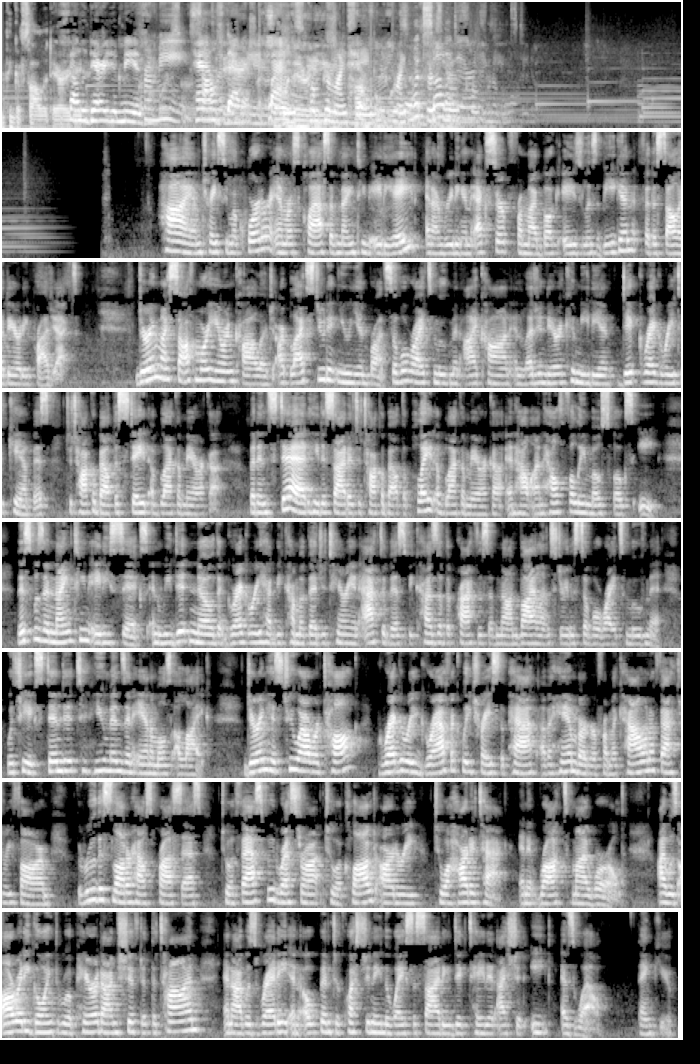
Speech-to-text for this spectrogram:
I think of solidarity. Solidarity to me is For me, hands down solidarity. class. Solidarity come from my is a powerful shame. word. My What's personal solidarity? Hi, I'm Trayce McQuirter, Amherst class of 1988, and I'm reading an excerpt from my book Ageless Vegan for the Solidarity Project. During my sophomore year in college, our Black Student Union brought civil rights movement icon and legendary comedian Dick Gregory to campus to talk about the state of Black America. But instead, he decided to talk about the plate of Black America and how unhealthfully most folks eat. This was in 1986, and we didn't know that Gregory had become a vegetarian activist because of the practice of nonviolence during the civil rights movement, which he extended to humans and animals alike. During his two hour talk, Gregory graphically traced the path of a hamburger from a cow on a factory farm through the slaughterhouse process to a fast food restaurant to a clogged artery to a heart attack, and it rocked my world. I was already going through a paradigm shift at the time, and I was ready and open to questioning the way society dictated I should eat as well. Thank you.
